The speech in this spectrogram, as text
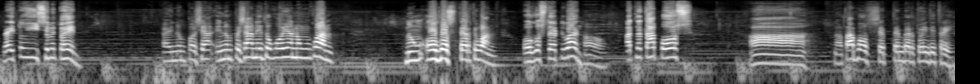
na ito'y sementohin? Ay, inumpisa, inumpisa nito, kuya, nung kwan. Nung August 31. August 31. Oo. At natapos, Ah, natapos September 23.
